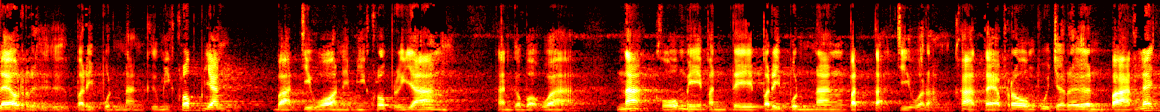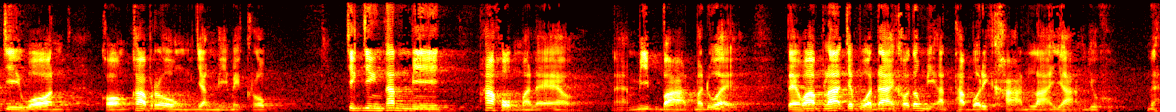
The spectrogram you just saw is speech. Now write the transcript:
แล้วหรือปริปุนังคือมีครบยัง บาทจีวรเนี่ยมีครบหรือยัง ท่านก็บอกว่าณโขเมพันเต ปริปุนังปัตตะจีวรังข้าแต่พระองค์ผู้เจริญ บาทและจีวรของข้าพระองค์ยังมีไม่ครบ จริง ๆ ท่านมีผ้าห่มมาแล้วนะมีบาทมาด้วย แต่ว่าพระจะบวชได้เขาต้องมีอัฐบริขารหลายอย่างอยู่นะ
